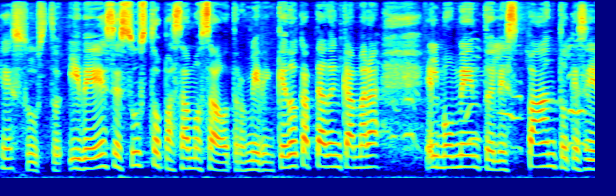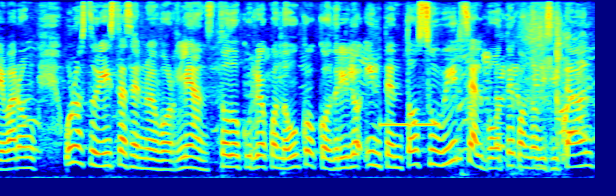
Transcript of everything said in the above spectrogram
Qué susto. Y de ese susto pasamos a otro. Miren, quedó captado en cámara el momento, el espanto que se llevaron unos turistas en Nueva Orleans. Todo ocurrió cuando un cocodrilo intentó subirse al bote cuando visitaban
